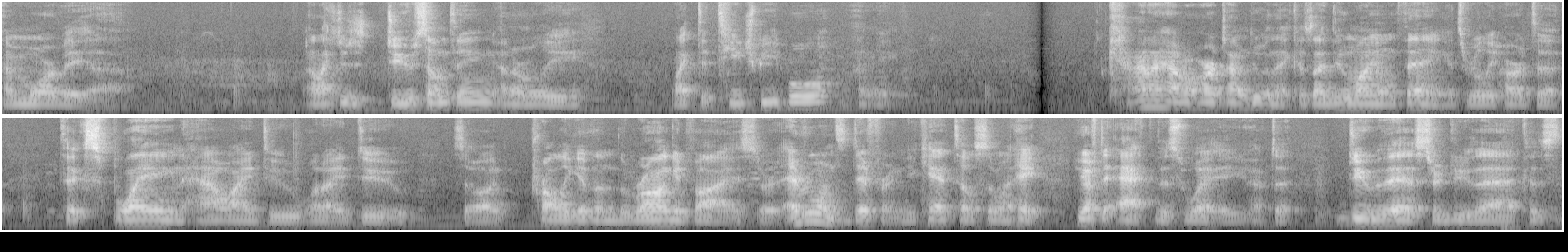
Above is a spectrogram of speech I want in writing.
I'm more of a. Uh, I like to just do something. I don't really like to teach people. I mean, kind of have a hard time doing that because I do my own thing. It's really hard to to explain how I do what I do. So I'd probably give them the wrong advice. Or everyone's different. You can't tell someone, hey, you have to act this way. You have to do this or do that because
